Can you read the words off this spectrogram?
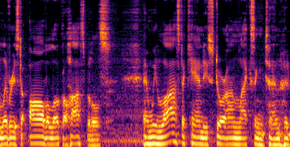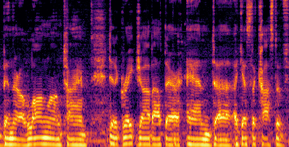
deliveries to all the local hospitals. and we lost a candy store on Lexington who'd been there a long, long time. Did a great job out there, and uh, I guess the cost of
